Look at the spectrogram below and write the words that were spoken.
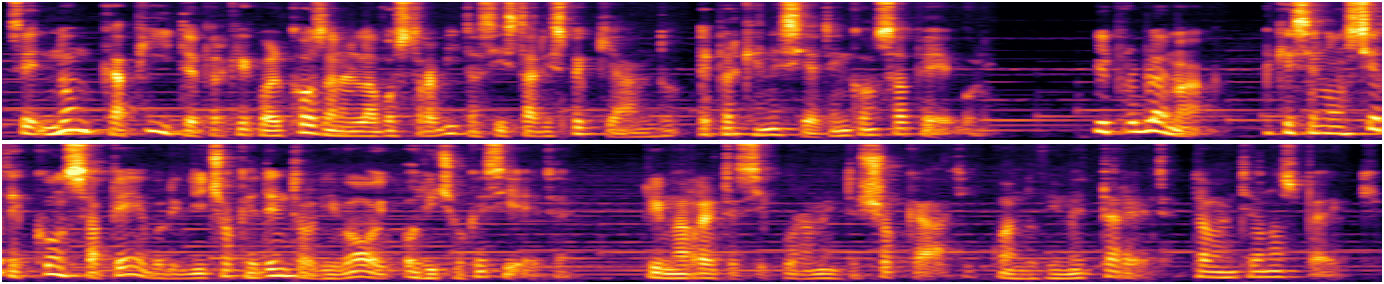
Se non capite perché qualcosa nella vostra vita si sta rispecchiando, è perché ne siete inconsapevoli. Il problema è che se non siete consapevoli di ciò che è dentro di voi o di ciò che siete, rimarrete sicuramente scioccati quando vi metterete davanti a uno specchio.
